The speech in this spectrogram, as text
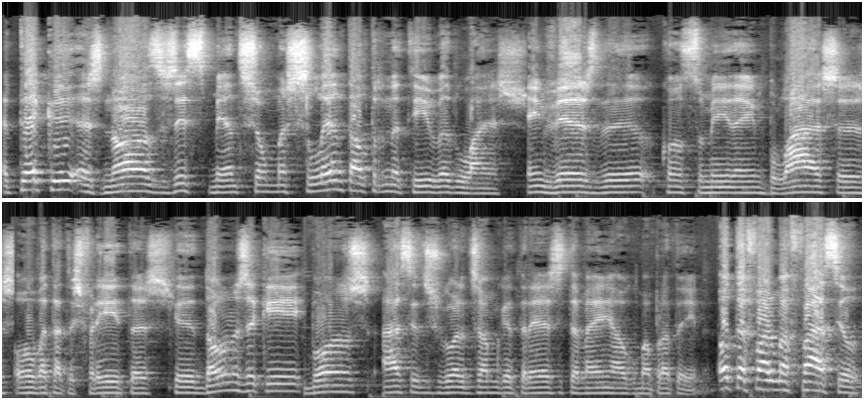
até que as nozes e sementes são uma excelente alternativa de lanche, em vez de consumirem bolachas ou batatas fritas, que dão-nos aqui bons ácidos gordos ômega 3 e também alguma proteína. Outra forma fácil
